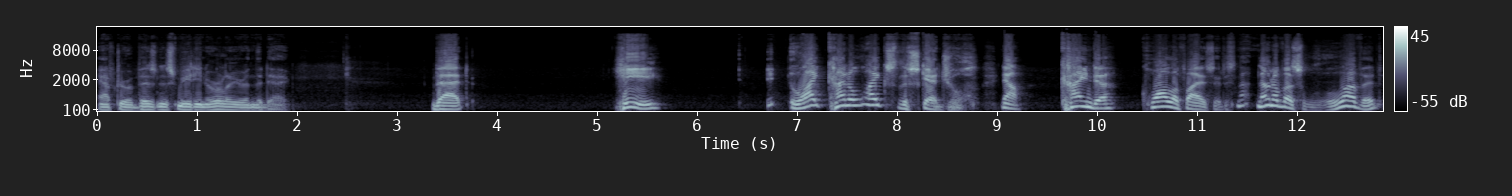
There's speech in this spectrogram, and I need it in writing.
after a business meeting earlier in the day. That he like kind of likes the schedule. Now, kinda qualifies it. It's not none of us love it.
